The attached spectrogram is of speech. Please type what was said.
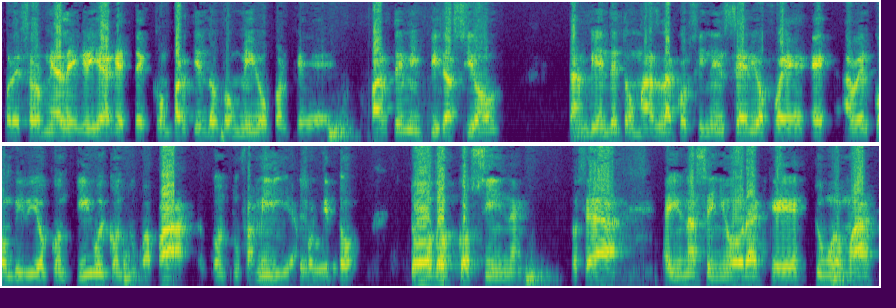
por eso mi alegría que estés compartiendo conmigo, porque parte de mi inspiración también de tomar la cocina en serio fue eh, haber convivido contigo y con tu papá, con tu familia, Seguro. porque to- todos cocinan. O sea, hay una señora que es tu mamá,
